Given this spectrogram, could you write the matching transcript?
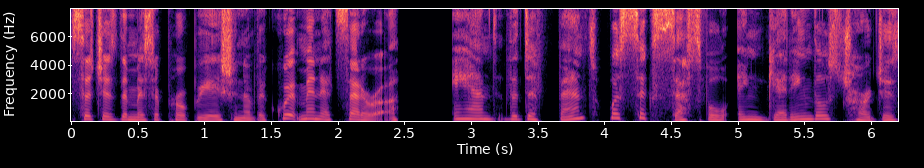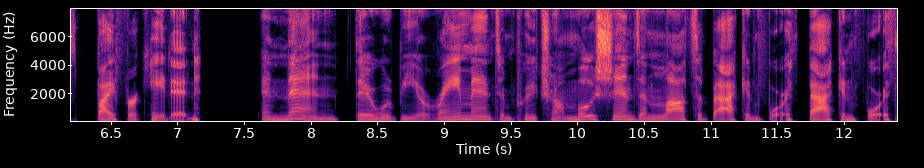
such as the misappropriation of equipment, etc. And the defense was successful in getting those charges bifurcated. And then there would be arraignment and pretrial motions and lots of back and forth, back and forth.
